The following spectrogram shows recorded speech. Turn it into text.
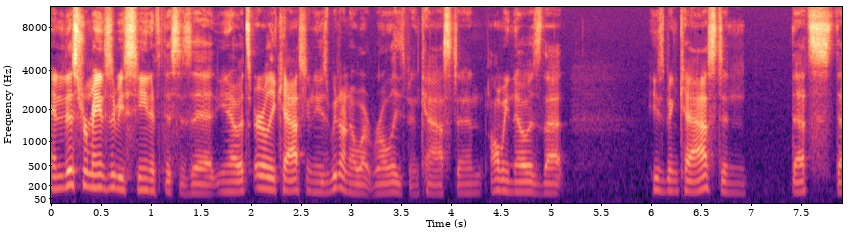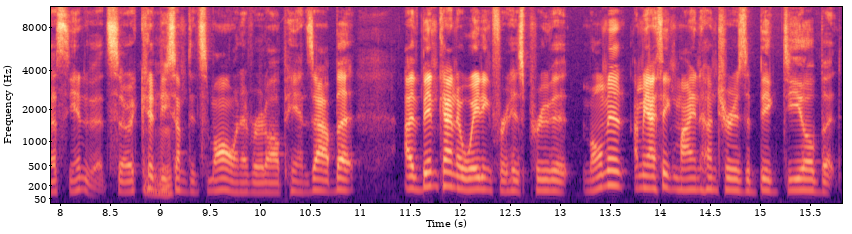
And this remains to be seen if this is it. You know, it's early casting news. We don't know what role he's been cast in. All we know is that he's been cast, and that's that's the end of it. So it could be mm-hmm. something small whenever it all pans out. But I've been kind of waiting for his prove it moment. I mean, I think Mindhunter is a big deal, but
